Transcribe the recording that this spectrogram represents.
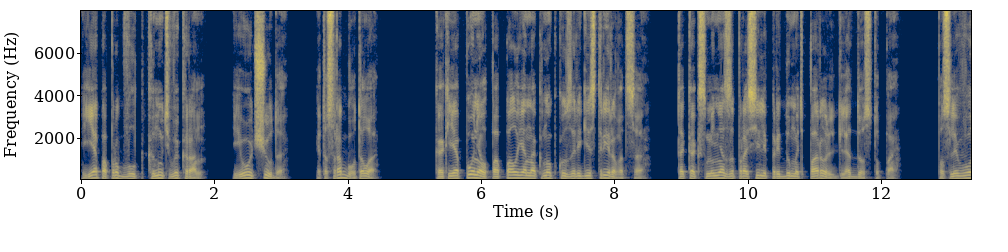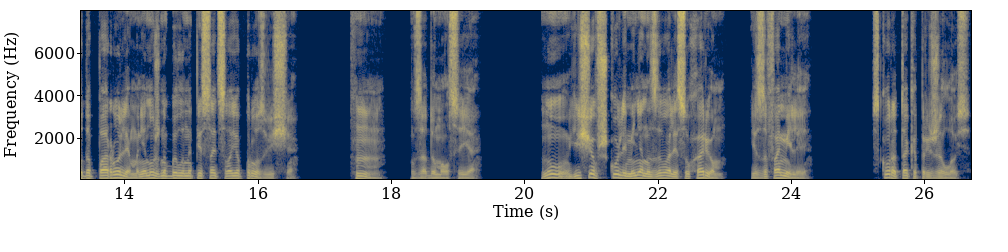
я попробовал ткнуть в экран. И, о чудо, это сработало. Как я понял, попал я на кнопку «Зарегистрироваться», так как с меня запросили придумать пароль для доступа. После ввода пароля мне нужно было написать свое прозвище. «Хм», – задумался я. «Ну, еще в школе меня называли Сухарем, из-за фамилии. Скоро так и прижилось.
